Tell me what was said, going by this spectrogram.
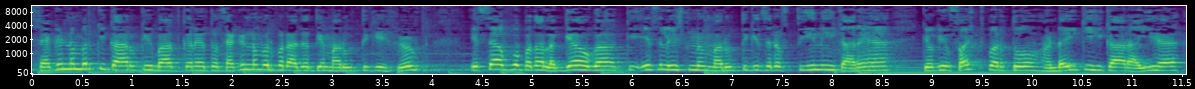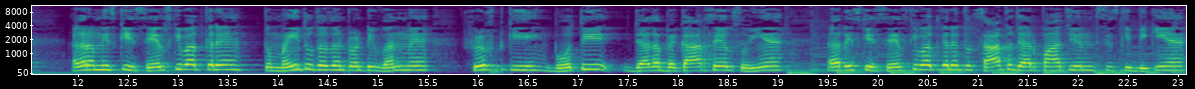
सेकंड नंबर की कार की बात करें तो सेकंड नंबर पर आ जाती है मारुति की स्विफ्ट इससे आपको पता लग गया होगा कि इस लिस्ट में मारुति की सिर्फ़ तीन ही कारें हैं, क्योंकि फ़र्स्ट पर तो हंडई की ही कार आई है। अगर हम इसकी सेल्स की बात करें तो मई 2021 में स्विफ्ट की बहुत ही ज़्यादा बेकार सेल्स हुई हैं। अगर इसकी सेल्स की बात करें तो सात हज़ार पाँच यूनिट इसकी बिकी हैं।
